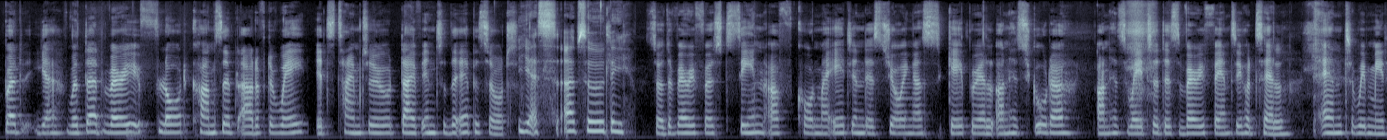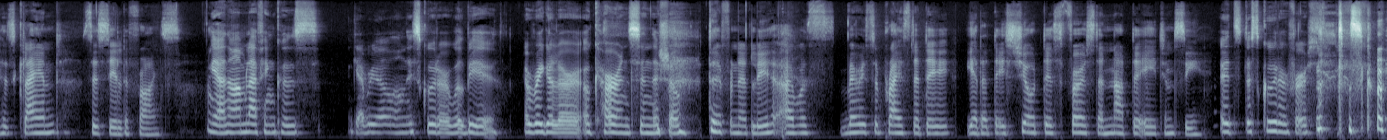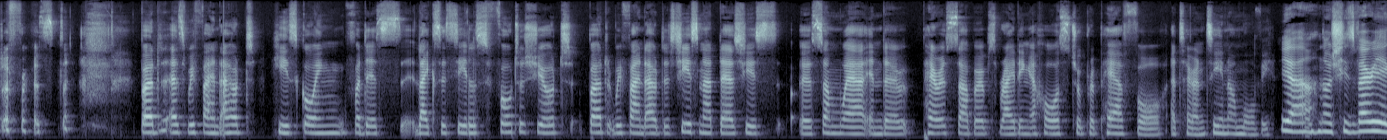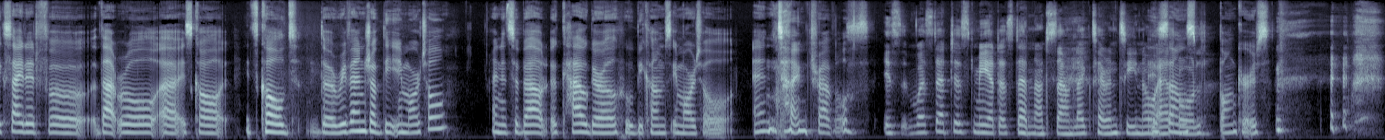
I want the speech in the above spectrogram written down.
But yeah, with that very flawed concept out of the way, it's time to dive into the episode. yes, absolutely. So the very first scene of Call My Agent is showing us Gabriel on his scooter on his way to this very fancy hotel. And we meet his client, Cécile de France. Yeah, no, I'm laughing because Gabriel on his scooter will be a regular occurrence in the show. Definitely. I was very surprised that they yeah, that they showed this first and not the agency. It's the scooter first. the scooter first. But as we find out, he's going for this, like Cecile's photo shoot. But we find out that she's not there. She's uh, somewhere in the Paris suburbs riding a horse to prepare for a Tarantino movie. Yeah, no, she's very excited for that role. Uh, it's called it's called The Revenge of the Immortal, and it's about a cowgirl who becomes immortal and time travels. Is was that just me, or does that not sound like Tarantino it at sounds all? bonkers.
